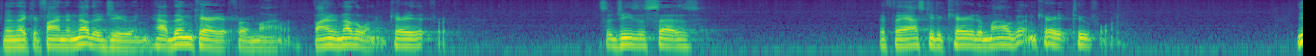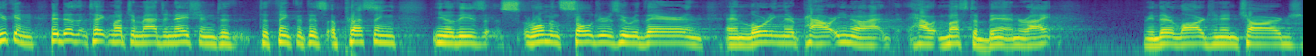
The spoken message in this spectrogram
Then they could find another Jew and have them carry it for a mile. Find another one and carry it for. So Jesus says, if they ask you to carry it a mile, go ahead and carry it two for them. You can, it doesn't take much imagination to, to think that this oppressing, you know, these Roman soldiers who were there and, and lording their power, you know how it must have been, right? I mean, they're large and in charge.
